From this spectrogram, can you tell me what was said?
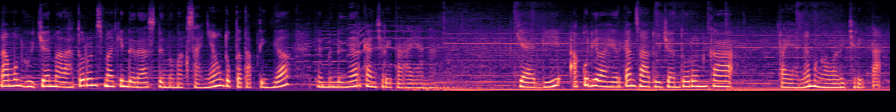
Namun hujan malah turun semakin deras dan memaksanya untuk tetap tinggal dan mendengarkan cerita Rayana. Jadi, aku dilahirkan saat hujan turun, Kak. Rayana mengawali cerita.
